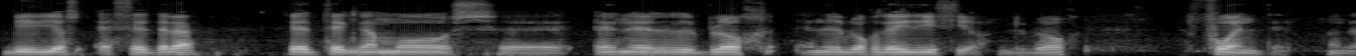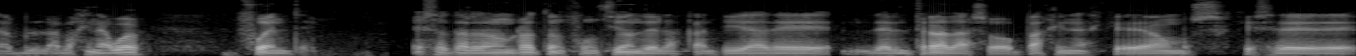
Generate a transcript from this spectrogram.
vídeos, etcétera, que tengamos eh, en el blog en el blog de inicio, el blog fuente, en la, página web fuente. Esto tardará un rato en función de la cantidad de, entradas o páginas que debamos, que, se,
